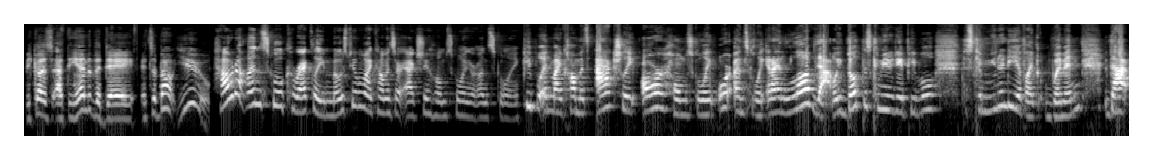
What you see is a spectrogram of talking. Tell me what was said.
Because at the end of the day, it's about you. How to unschool correctly. Most people in my comments are actually homeschooling or unschooling. people in my comments actually are homeschooling or unschooling and i love that we built this community of people this community of like women that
